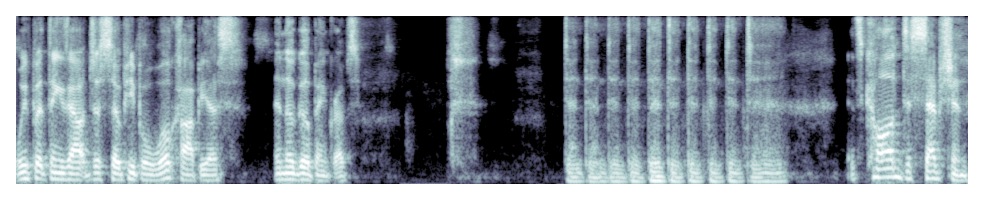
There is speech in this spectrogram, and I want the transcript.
we put things out just so people will copy us and they'll go bankrupt. Dun, dun, dun, dun, dun, dun, dun, dun, dun, dun. It's called deception.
